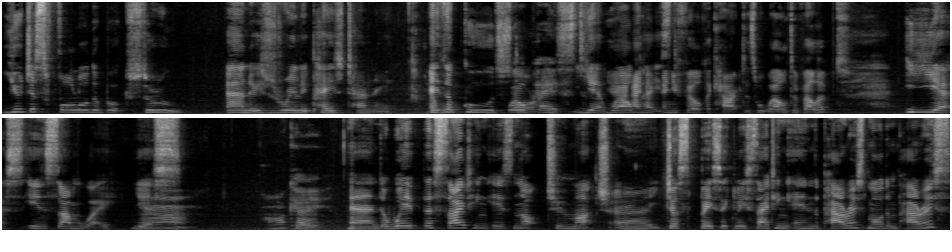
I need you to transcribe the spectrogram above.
you just follow the book through. And it's really pace turning. It's a good story. Well-paced. Yeah, Yeah, well paced. and you felt the characters were well developed. yes, in some way. Yes. Okay. and with the sighting is not too much uh, just basically sighting in the paris modern paris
